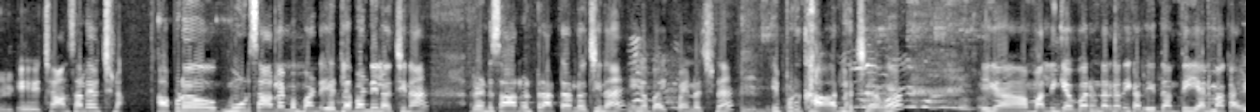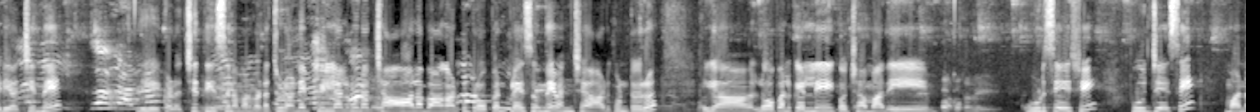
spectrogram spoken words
వీడికి చాలాసార్లే వచ్చిన. అప్పుడు మూడు సార్లు బండి ఎడ్ల బండిలు వచ్చిన రెండు సార్లు ట్రాక్టర్లు వచ్చిన ఇక బైక్ పైన వచ్చిన ఇప్పుడు కార్లు వచ్చినాము. ఇక మళ్ళీ ఇంకెవ్వరు ఉండరు కదా ఇక్కడ తీద్దాం తీయని మాకు ఐడియా వచ్చింది. ఇక ఇక్కడ వచ్చి తీస్తున్నాం అనమాట చూడండి పిల్లలు కూడా చాలా బాగా ఆడుకుంటారు. ఓపెన్ ప్లేస్ ఉంది మంచిగా ఆడుకుంటారు. ఇక లోపలికి వెళ్ళి కొంచెం అది. ఊడిసేసి పూజ చేసి మన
